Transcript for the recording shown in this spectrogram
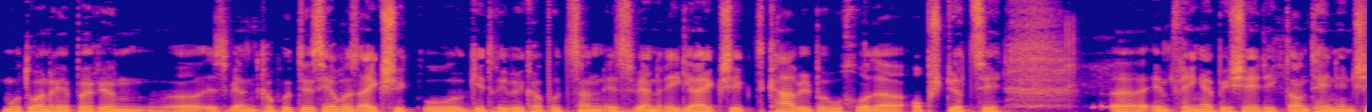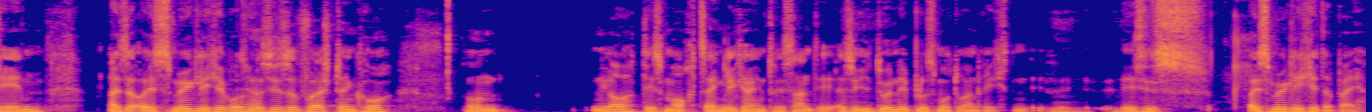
Motoren reparieren, mhm. es werden kaputte Servos eingeschickt, wo mhm. Getriebe kaputt sind, es werden Regler eingeschickt, Kabelbruch oder Abstürze, äh, Empfänger beschädigt, Antennenschäden. Also alles Mögliche, was ja. man sich so vorstellen kann. Und ja, das macht's eigentlich auch interessant. Also mhm. ich tue nicht bloß Motoren richten. Mhm. Es ist alles Mögliche dabei.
